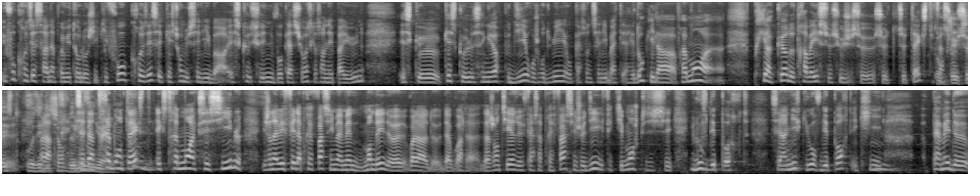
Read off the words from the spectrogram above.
il faut creuser ça d'un point théologique. Il faut creuser cette question du célibat. Est-ce que c'est une vocation? Est-ce que ça n'en est pas une? Est-ce que qu'est-ce que le Seigneur peut dire aujourd'hui aux personnes célibataires? Et donc, il a vraiment euh, pris à cœur de travailler ce, sujet, ce, texte. C'est un très bon texte, extrêmement accessible. Et j'en avais fait la préface. Il m'a même demandé de, voilà, d'avoir la, la, gentillesse de faire sa préface. Et je dis effectivement qu'il ouvre des portes. C'est un livre qui ouvre des portes et qui mm. permet de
